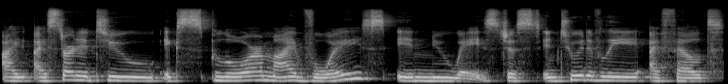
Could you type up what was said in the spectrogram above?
I, I started to explore my voice in new ways. Just intuitively, I felt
